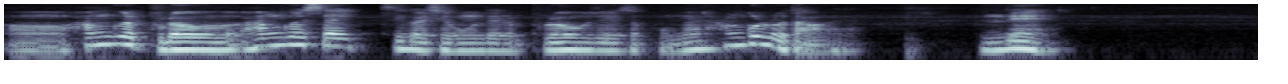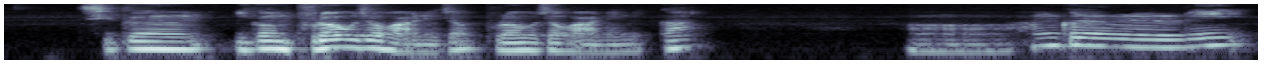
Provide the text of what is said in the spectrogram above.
어, 한글 브라우 한글 사이트가 제공되는 브라우저에서 보면 한글로 나와요. 근데 지금 이건 브라우저가 아니죠. 브라우저가 아니니까 어, 한글이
